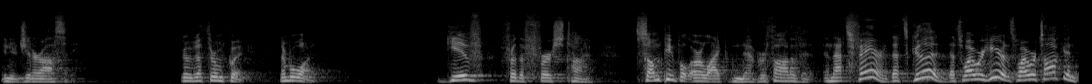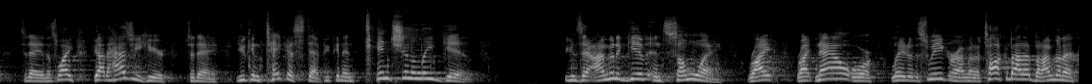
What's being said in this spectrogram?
in your generosity? We're going to go through them quick. Number one, give for the first time. Some people are like, never thought of it. And that's fair. That's good. That's why we're here. That's why we're talking today. That's why God has you here today. You can take a step. You can intentionally give. You can say, I'm going to give in some way, right, right now or later this week, or I'm going to talk about it, but I'm going to,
